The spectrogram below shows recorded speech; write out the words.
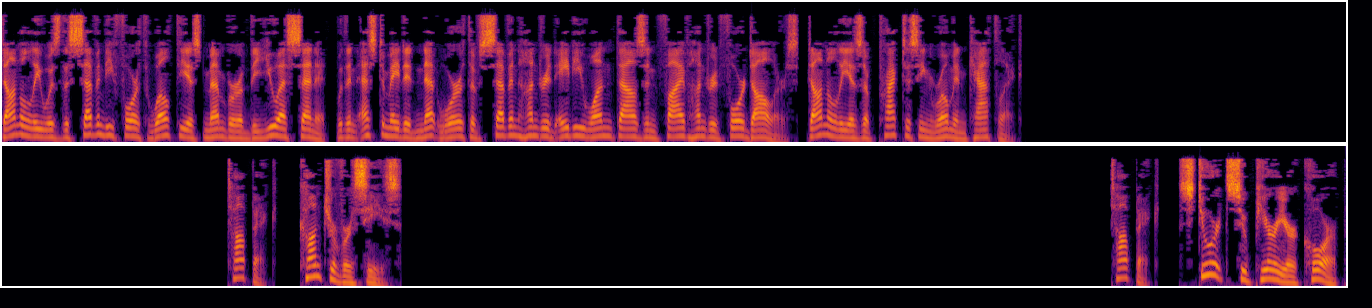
Donnelly was the 74th wealthiest member of the U.S. Senate, with an estimated net worth of $781,504. Donnelly is a practicing Roman Catholic. Controversies Stewart Superior Corp.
